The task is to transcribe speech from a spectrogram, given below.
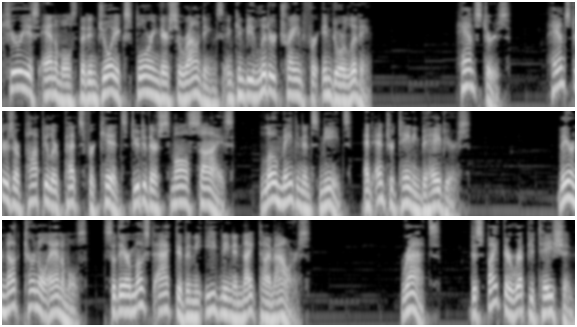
curious animals that enjoy exploring their surroundings and can be litter trained for indoor living. Hamsters. Hamsters are popular pets for kids due to their small size, low maintenance needs, and entertaining behaviors. They are nocturnal animals, so they are most active in the evening and nighttime hours. Rats. Despite their reputation,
